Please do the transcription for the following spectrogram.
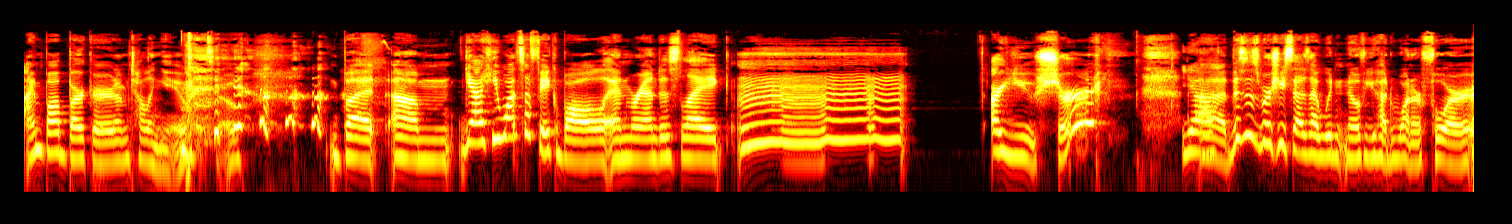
I'm Bob Barker, and I'm telling you. So. but um, yeah, he wants a fake ball, and Miranda's like, mm, "Are you sure?" Yeah. Uh, this is where she says, "I wouldn't know if you had one or four.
